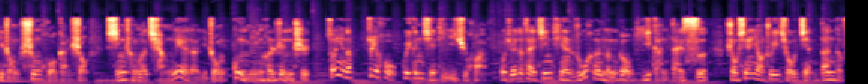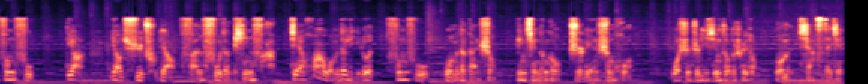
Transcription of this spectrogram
一种生活感受形成了强烈的一种共鸣和认知。所以呢，最后归根结底一句话，我觉得在今天如何能够以感代思，首先要追求简单的丰富，第二要去除掉繁复的贫乏，简化我们的理论，丰富我们的感受，并且能够直连生活。我是直立行走的崔总，我们下次再见。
